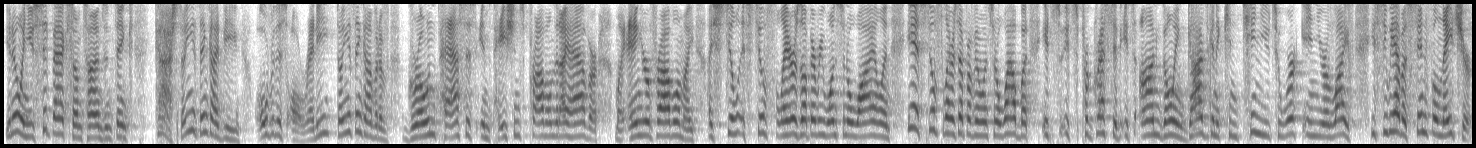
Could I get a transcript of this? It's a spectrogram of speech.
You know, and you sit back sometimes and think, gosh, don't you think I'd be over this already? Don't you think I would have grown past this impatience problem that I have or my anger problem? I, I still, it still flares up every once in a while. And yeah, it still flares up every once in a while, but it's, it's progressive, it's ongoing. God's going to continue to work in your life. You see, we have a sinful nature.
